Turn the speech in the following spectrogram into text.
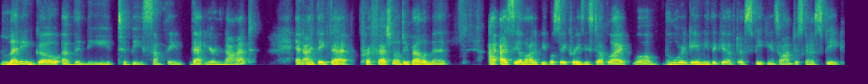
letting go of the need to be something that you're not. And I think that professional development, I, I see a lot of people say crazy stuff like, well, the Lord gave me the gift of speaking, so I'm just going to speak.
